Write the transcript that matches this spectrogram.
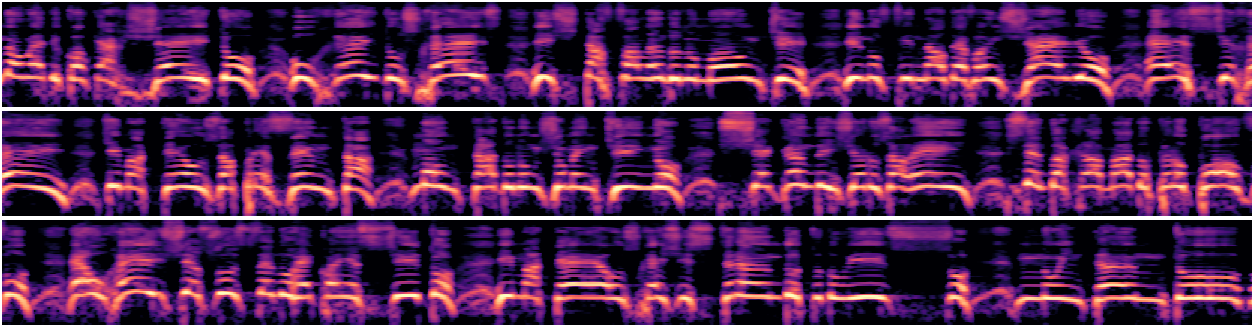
não é de qualquer jeito. O rei dos reis está falando no monte e no final do evangelho é este rei que Mateus apresenta, montado num jumentinho, chegando em Jerusalém, sendo aclamado pelo povo, é o rei Jesus sendo reconhecido, e Mateus registrando tudo isso. No entanto,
